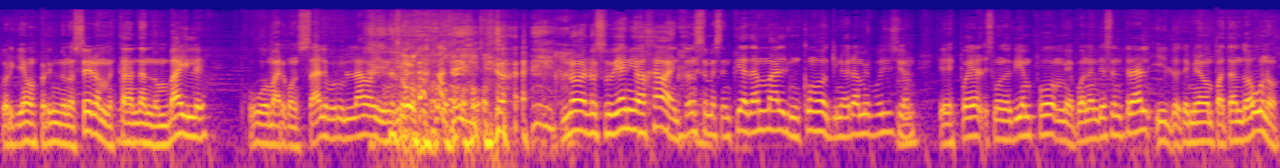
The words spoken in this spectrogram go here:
Porque íbamos perdiendo 1-0, me estaban dando un baile. Jugó Mar González por un lado y no, no subía ni bajaba. Entonces me sentía tan mal, incómodo, que no era mi posición, que después al segundo tiempo me ponen de central y lo terminaron empatando a uno.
